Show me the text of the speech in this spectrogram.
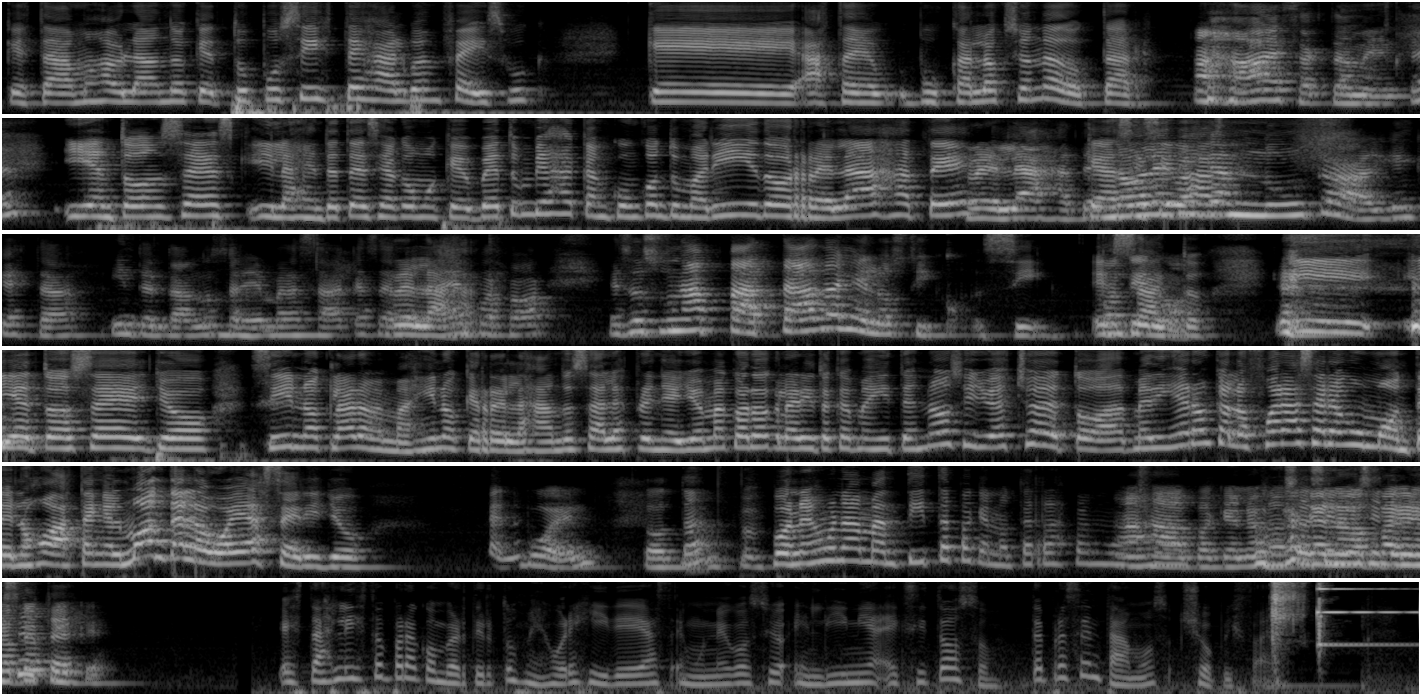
que estábamos hablando que tú pusiste algo en Facebook que hasta buscar la opción de adoptar. Ajá, exactamente. Y entonces, y la gente te decía como que vete un viaje a Cancún con tu marido, relájate. Relájate. Que no le vas a- nunca a alguien que está intentando salir embarazada que se relaje, por favor. Eso es una patada en el hocico. Sí, Continúa. exacto. Y, y entonces yo, sí, no, claro, me imagino que relajando sales preñada. Yo me acuerdo clarito que me dijiste, no, si yo he hecho de todas. Me dijeron que lo fuera a hacer en un monte. No, hasta en el monte lo voy a hacer. Y yo, Bueno, total. p- pones una mantita para que no te raspes mucho. Ajá, para que no, No para sé que si no, para te pique. ¿Estás listo para convertir tus mejores ideas en un negocio en línea exitoso? Te presentamos Shopify.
